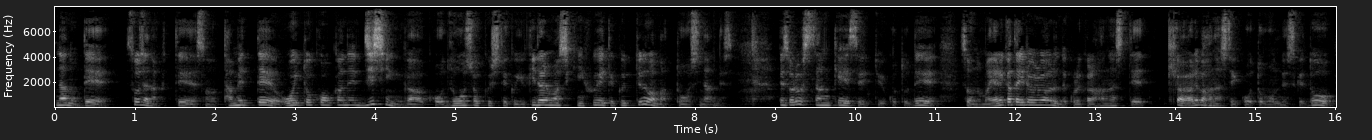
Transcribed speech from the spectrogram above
なのでそうじゃなくてその貯めて置いとくお金自身がこう増殖していく雪だるま式に増えていくっていうのがまあ投資なんです。でそれを資産形成ということでその、まあ、やり方いろいろあるんでこれから話して機会があれば話していこうと思うんですけど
